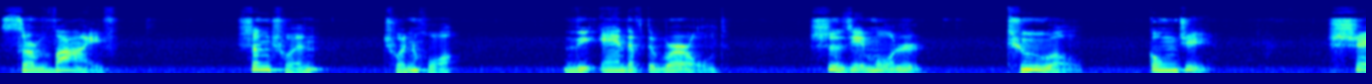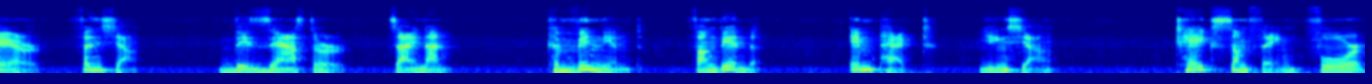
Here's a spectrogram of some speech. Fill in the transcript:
survive 生存存活 the end of the world 世界末日 tool 工具 share 分享，disaster 灾难，convenient 方便的，impact 影响，take something for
